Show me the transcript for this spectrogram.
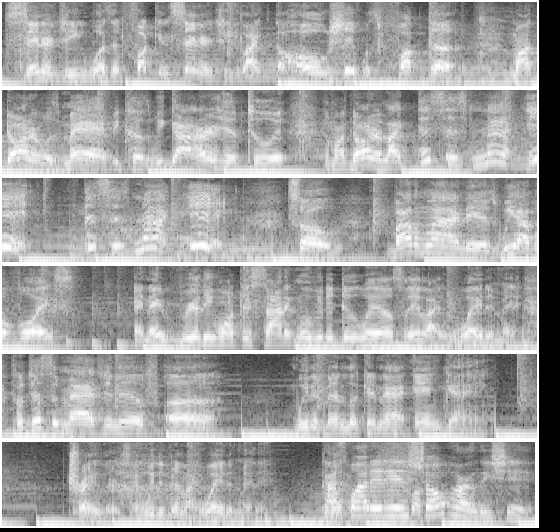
Synergy wasn't fucking synergy. Like the whole shit was fucked up. My daughter was mad because we got her hip to it, and my daughter like, this is not it. This is not it. So, bottom line is, we have a voice, and they really want this Sonic movie to do well. So they like, wait a minute. So just imagine if uh we'd have been looking at Endgame trailers, and we'd have been like, wait a minute. That's why the they didn't fuck- show Harley shit.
